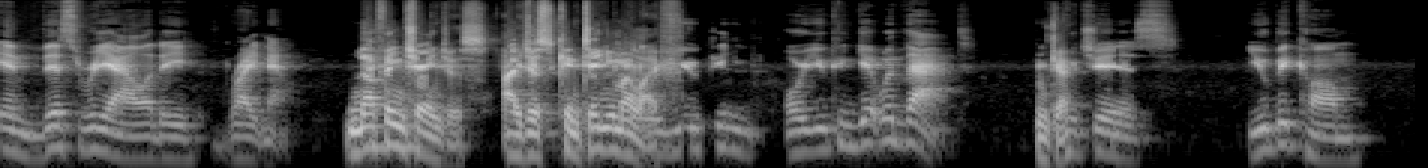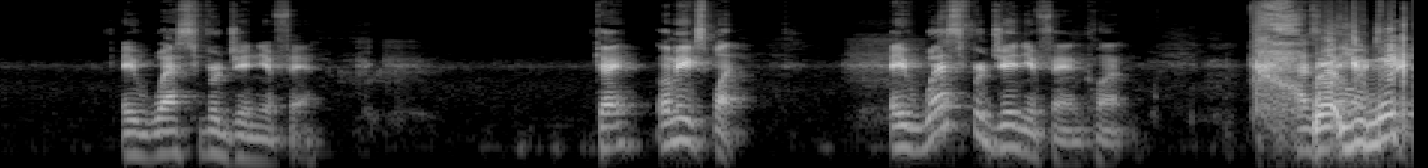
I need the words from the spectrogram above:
in this reality right now. Nothing changes. I just continue my life. Or you can, or you can get with that, Okay. which is you become a West Virginia fan. Okay, let me explain. A West Virginia fan, Clint. Has Well, you make-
